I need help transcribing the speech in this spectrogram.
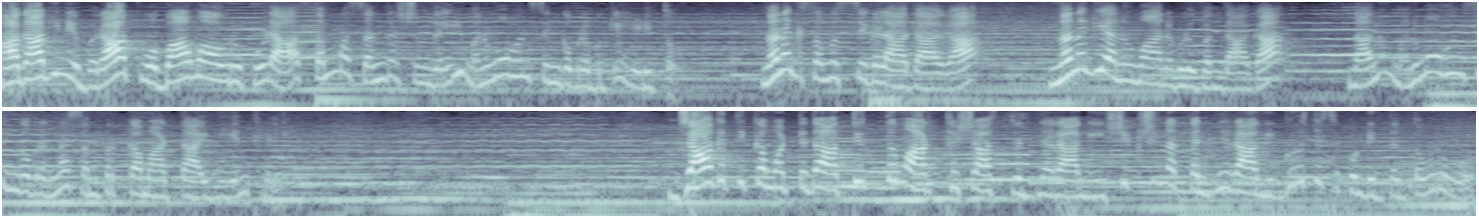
ಹಾಗಾಗಿನೇ ಬರಾಕ್ ಒಬಾಮಾ ಅವರು ಕೂಡ ತಮ್ಮ ಸಂದರ್ಶನದಲ್ಲಿ ಮನಮೋಹನ್ ಸಿಂಗ್ ಅವರ ಬಗ್ಗೆ ಹೇಳಿತ್ತು. ನನಗೆ ಸಮಸ್ಯೆಗಳಾದಾಗ, ನನಗೆ ಅನುಮಾನಗಳು ಬಂದಾಗ ನಾನು ಮನಮೋಹನ್ ಸಿಂಗ್ ಅವರನ್ನ ಸಂಪರ್ಕ ಮಾಡ್ತಾ ಇದ್ದೀನಿ ಅಂತ ಹೇಳಿ ಜಾಗತಿಕ ಮಟ್ಟದ ಅತ್ಯುತ್ತಮ ಅರ್ಥಶಾಸ್ತ್ರಜ್ಞರಾಗಿ, ಶಿಕ್ಷಣ ತಜ್ಞರಾಗಿ ಗುರುತಿಸಿಕೊಂಡಿದ್ದಂಥವರು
